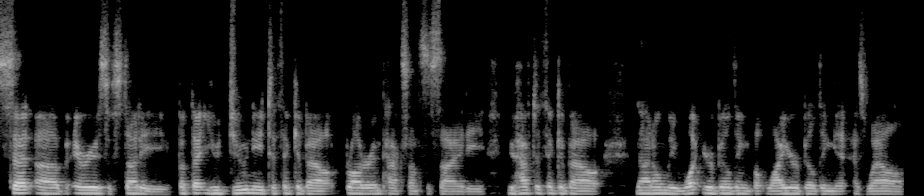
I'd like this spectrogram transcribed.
set of areas of study, but that you do need to think about broader impacts on society. You have to think about not only what you're building, but why you're building it as well,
